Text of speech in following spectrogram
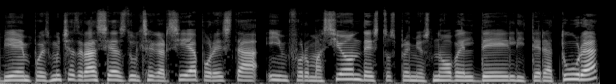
Bien, pues muchas gracias Dulce García por esta información de estos premios Nobel de literatura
